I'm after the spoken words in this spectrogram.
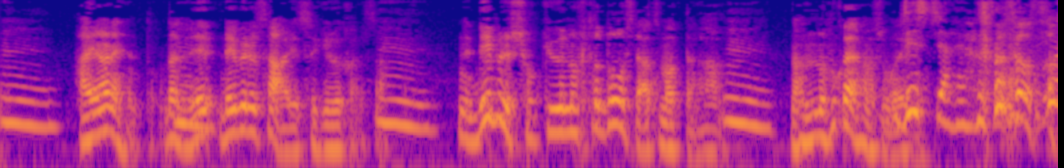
うん。入られへんと。だってレ,、うんレベル差ありすぎるからさ、うん。で。レベル初級の人同士で集まったら、うん。何の深い話もできジェスチャーやる。そうそうそう。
